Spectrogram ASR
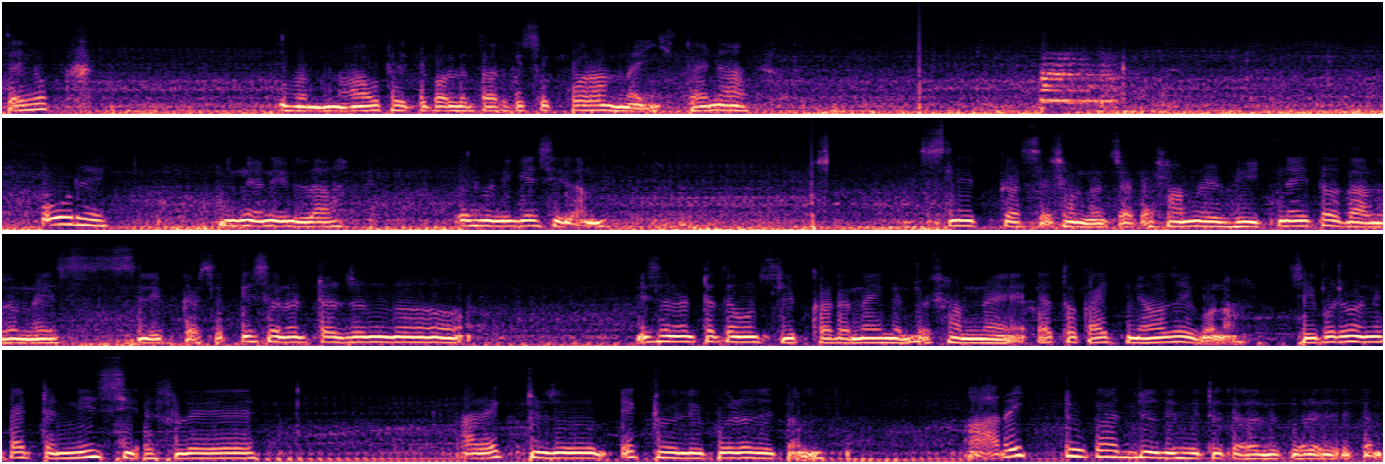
যাই হোক, এখন না উঠাইতে পারলে তো আর কিছু করার নাই, তাই না? ওরে ইনানিল্লা এমনি গেছিলাম। স্লিপ কাছে সামনের চাকা, সামনের ভিট নাই তো, তার জন্য স্লিপ কাটছে পিছনেরটার জন্য পিছনেরটা তেমন স্লিপ কাটে নাই, কিন্তু সামনে এত কাইট নেওয়া যাইব না। যে পরিমাণে কাইটটা নিয়েছি, আসলে আর একটু জোর, একটু হইলে পড়ে যেতাম। আর একটু কাজ যদি হইতো, তাহলে পড়ে যেতাম।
